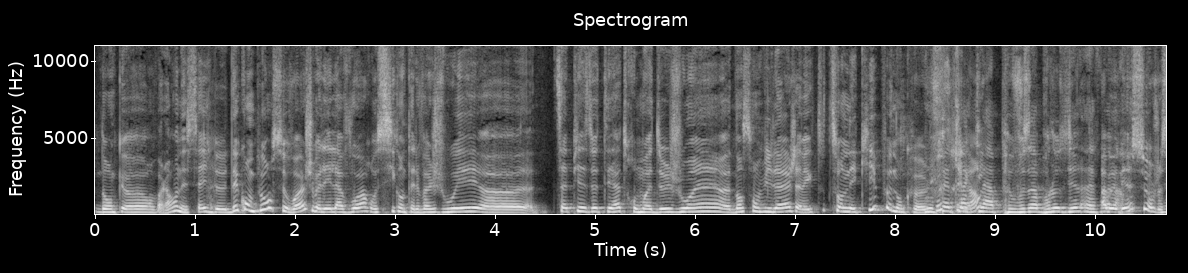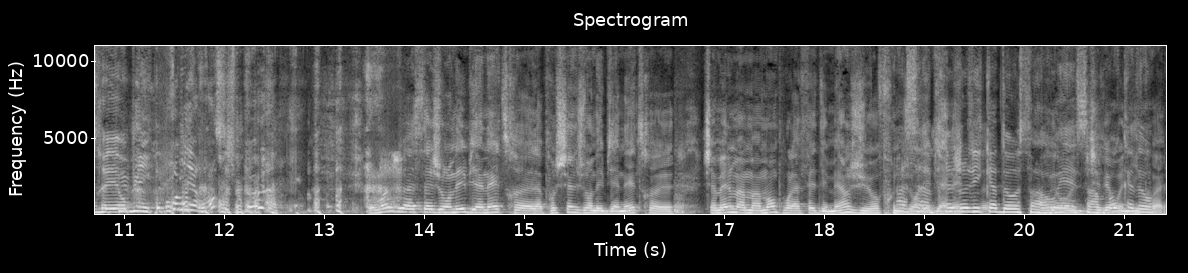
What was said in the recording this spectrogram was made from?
Donc euh, voilà, on essaye de dès qu'on peut, on se voit. Je vais aller la voir aussi quand elle va jouer euh, sa pièce de théâtre au mois de juin euh, dans son village avec toute son équipe. Donc euh, Vous je faites la clap, vous applaudissez. Ah bah bien sûr, je serai au, au premier rang si je peux. Et moi, je vais à sa journée bien-être, euh, la prochaine journée bien-être. euh, J'amène ma maman pour la fête des mères. Je lui offre une Ah, c'est journée un très bien-être. joli cadeau, ça. Pour Oui, c'est un beau cadeau. ouais.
